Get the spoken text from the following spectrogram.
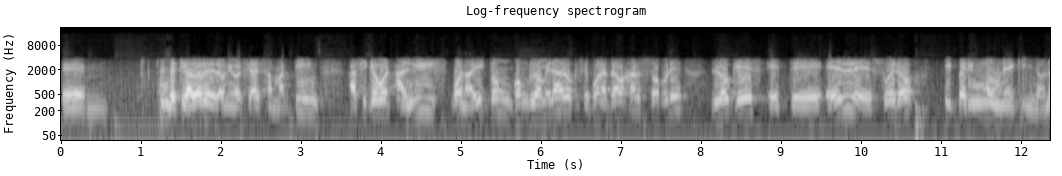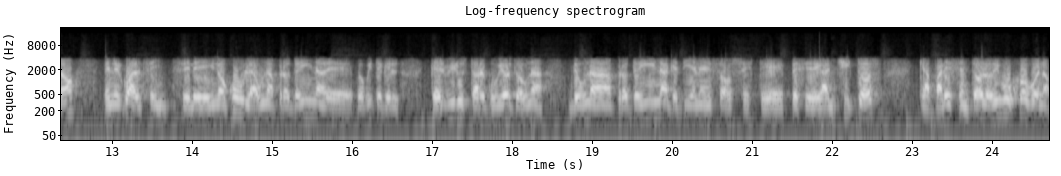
eh, investigadores de la Universidad de San Martín, así que bueno, ALIS, bueno, hay todo un conglomerado que se pone a trabajar sobre lo que es este el suero hiperinmune equino, ¿no? En el cual se, se le inocula una proteína de, viste que el, que el virus está recubierto de una, de una proteína que tiene esos este, especie de ganchitos que aparecen en todos los dibujos, bueno,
